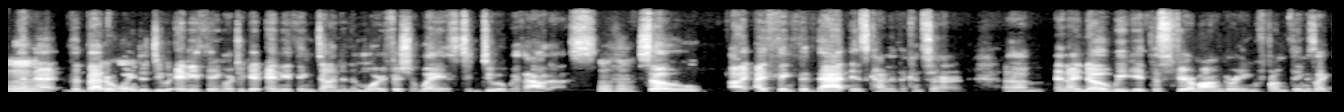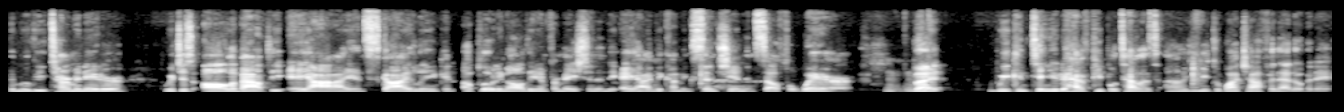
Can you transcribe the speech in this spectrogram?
mm. and that the better mm-hmm. way to do anything or to get anything done in a more efficient way is to do it without us. Mm-hmm. So I, I, think that that is kind of the concern. Um, and I know we get this fear mongering from things like the movie Terminator, which is all about the AI and Skylink and uploading all the information and the AI mm-hmm. becoming sentient and self aware. Mm-hmm. But we continue to have people tell us, oh, you need to watch out for that over there.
